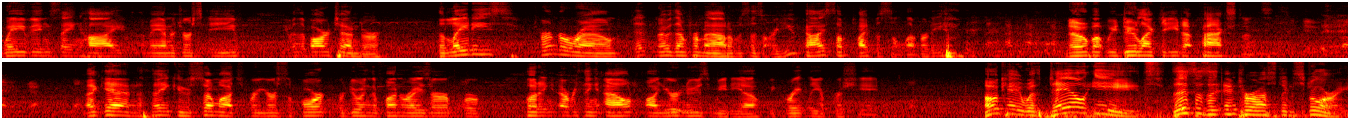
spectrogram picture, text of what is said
waving, saying hi, even the manager, Steve, even the bartender. The ladies turned around, didn't know them from Adam, and says, are you guys some type of celebrity? no, but we do like to eat at Paxton's. Again, thank you so much for your support, for doing the fundraiser, for putting everything out on your news media. We greatly appreciate it. Okay, with Dale Eads, this is an interesting story.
